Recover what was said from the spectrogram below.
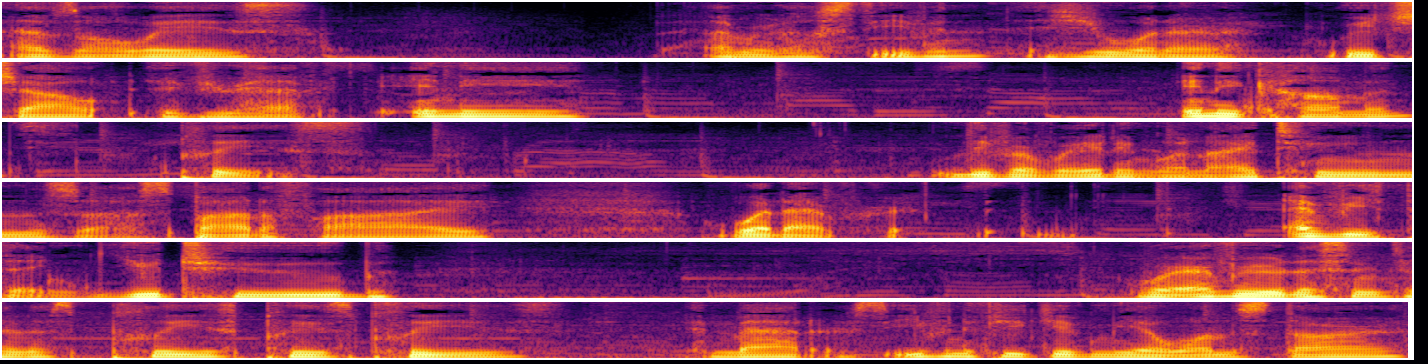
As always, I'm your host Steven. If you want to reach out, if you have any any comments, please leave a rating on iTunes, uh, Spotify, whatever. Everything, YouTube, wherever you're listening to this, please, please, please, it matters. Even if you give me a one star,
